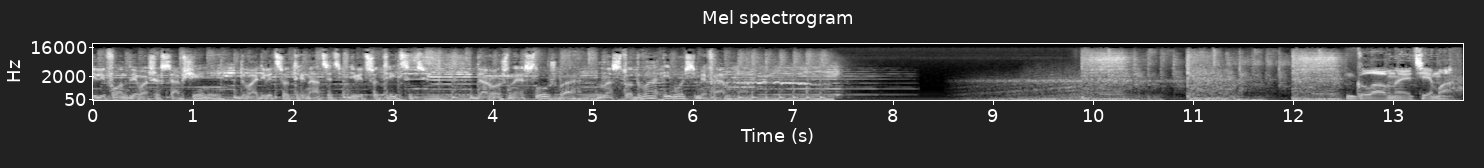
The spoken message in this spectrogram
Телефон для ваших сообщений 2 913 930. Дорожная служба на 102 и 8 FM. Главная тема.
